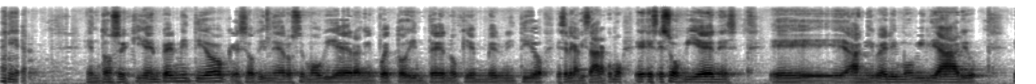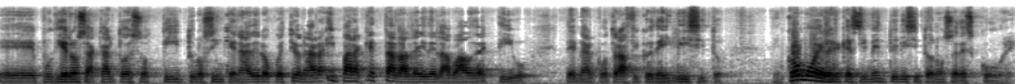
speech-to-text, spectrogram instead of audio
magia. Entonces, ¿quién permitió que esos dineros se movieran, impuestos internos? ¿Quién permitió que se legalizara? ¿Cómo esos bienes eh, a nivel inmobiliario eh, pudieron sacar todos esos títulos sin que nadie lo cuestionara? ¿Y para qué está la ley de lavado de activos, de narcotráfico y de ilícito? ¿Cómo el enriquecimiento ilícito no se descubre?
